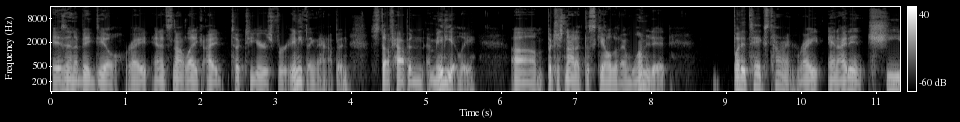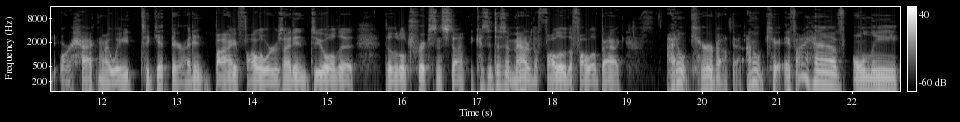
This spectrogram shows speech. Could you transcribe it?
isn't a big deal, right? And it's not like I took two years for anything to happen. Stuff happened immediately, um, but just not at the scale that I wanted it. But it takes time, right? And I didn't cheat or hack my way to get there. I didn't buy followers. I didn't do all the the little tricks and stuff because it doesn't matter. The follow, the follow back I don't care about that. I don't care if I have only,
